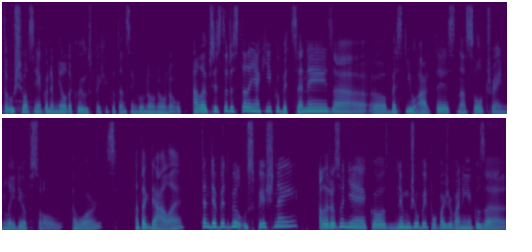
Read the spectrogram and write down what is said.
to už vlastně jako nemělo takový úspěch jako ten single No No No. Ale přesto dostali nějaký jakoby ceny za uh, Best New Artist na Soul Train Lady of Soul Awards a tak dále. Ten debut byl úspěšný, ale rozhodně jako nemůžou být považovaný jako za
